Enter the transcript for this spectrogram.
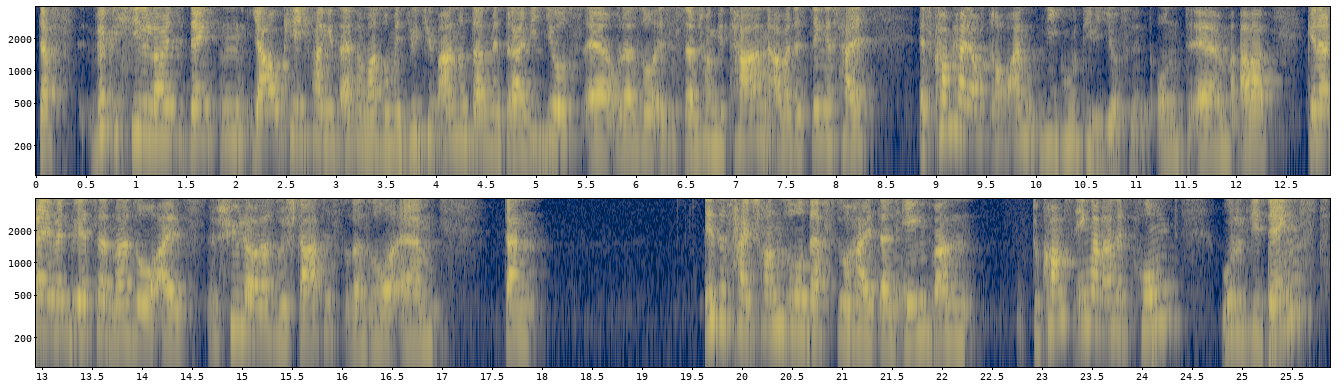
dass wirklich viele Leute denken, ja okay, ich fange jetzt einfach mal so mit YouTube an und dann mit drei Videos äh, oder so ist es dann schon getan, aber das Ding ist halt, es kommt halt auch darauf an, wie gut die Videos sind. Und ähm, aber generell, wenn du jetzt halt mal so als Schüler oder so startest oder so, ähm, dann ist es halt schon so, dass du halt dann irgendwann, du kommst irgendwann an den Punkt, wo du dir denkst,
